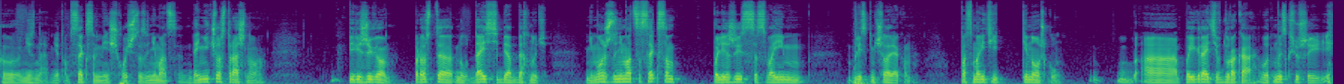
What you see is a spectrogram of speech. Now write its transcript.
э, не знаю, мне там сексом меньше хочется заниматься. Да ничего страшного. Переживем. Просто, ну, дай себе отдохнуть. Не можешь заниматься сексом, полежи со своим близким человеком. Посмотрите киношку, а, поиграйте в дурака. Вот мы с Ксюшей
